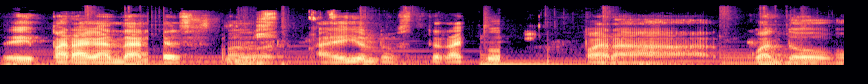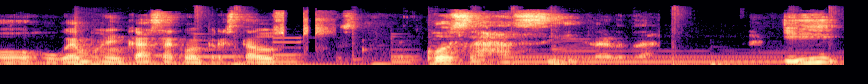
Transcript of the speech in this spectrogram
Eh, para ganar El Salvador. A ellos los traigo para cuando juguemos en casa contra Estados Unidos. Cosas así, ¿verdad? Y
